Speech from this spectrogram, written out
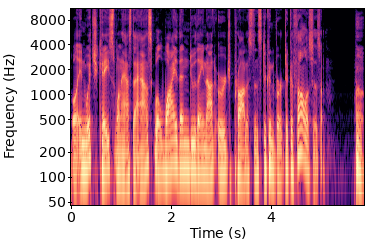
Well, in which case, one has to ask, well, why then do they not urge Protestants to convert to Catholicism? Huh.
